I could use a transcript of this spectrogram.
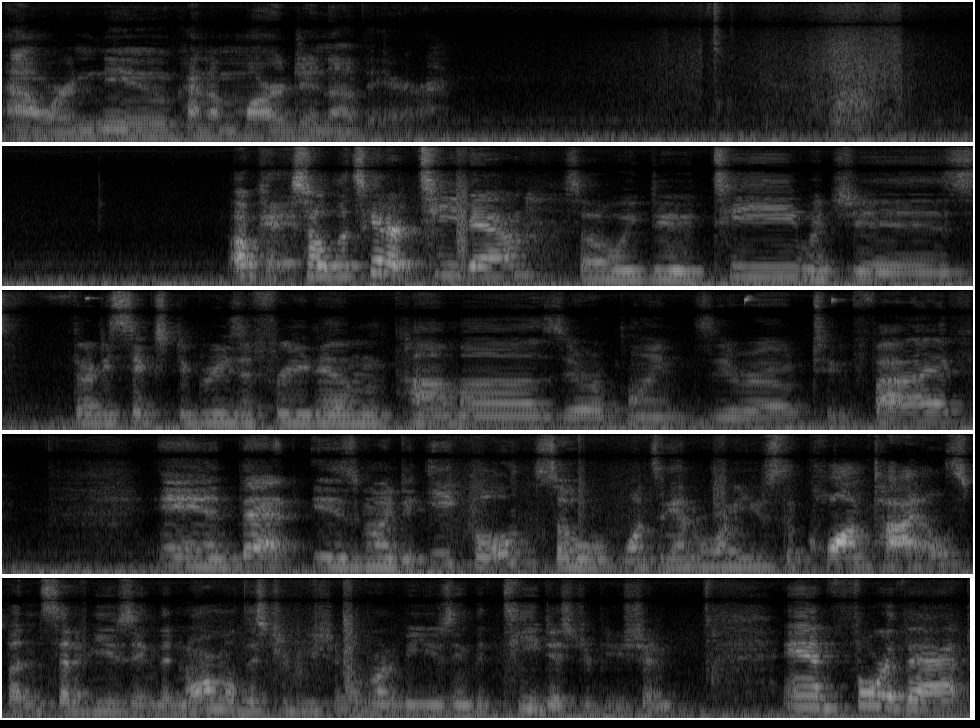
our new kind of margin of error. Okay, so let's get our t down. So we do t, which is 36 degrees of freedom, comma, 0.025. And that is going to equal, so once again, we're going to use the quantiles, but instead of using the normal distribution, we're going to be using the t distribution. And for that,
